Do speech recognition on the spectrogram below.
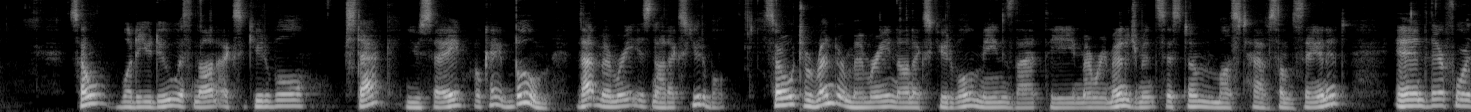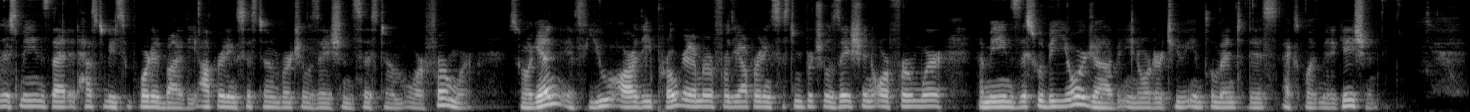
So what do you do with non-executable stack? You say, okay, boom, that memory is not executable. So to render memory non-executable means that the memory management system must have some say in it, and therefore this means that it has to be supported by the operating system, virtualization system, or firmware. So again, if you are the programmer for the operating system virtualization or firmware, that means this would be your job in order to implement this exploit mitigation.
